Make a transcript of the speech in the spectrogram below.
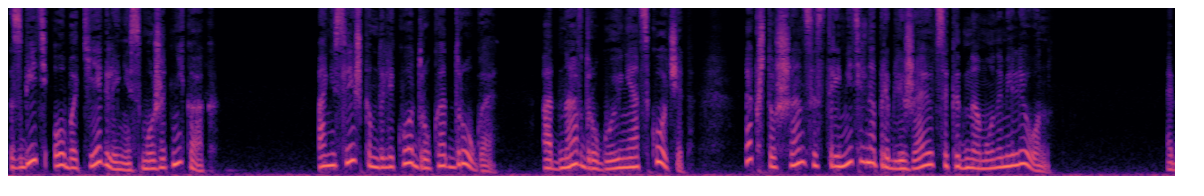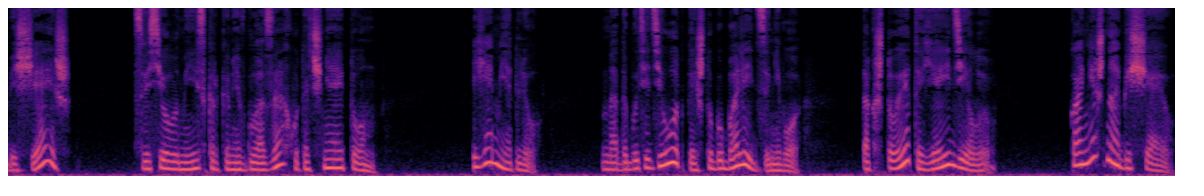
сбить оба кегли не сможет никак. Они слишком далеко друг от друга. Одна в другую не отскочит, так что шансы стремительно приближаются к одному на миллион. «Обещаешь?» — с веселыми искорками в глазах уточняет он. Я медлю. Надо быть идиоткой, чтобы болеть за него. Так что это я и делаю. Конечно, обещаю.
